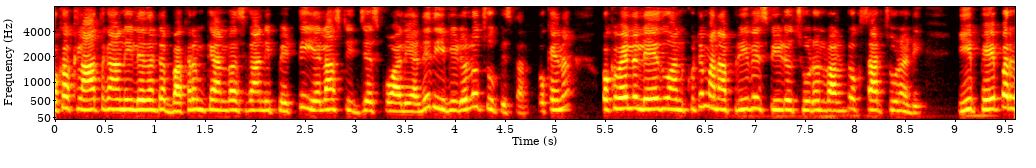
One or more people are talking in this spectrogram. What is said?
ఒక క్లాత్ కానీ లేదంటే బకరం క్యాన్వాస్ కానీ పెట్టి ఎలా స్టిచ్ చేసుకోవాలి అనేది ఈ వీడియోలో చూపిస్తాను. ఓకేనా? ఒకవేళ లేదు అనుకుంటే మన ప్రీవియస్ వీడియో చూడని వాళ్ళంటే ఒకసారి చూడండి. ఈ పేపర్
